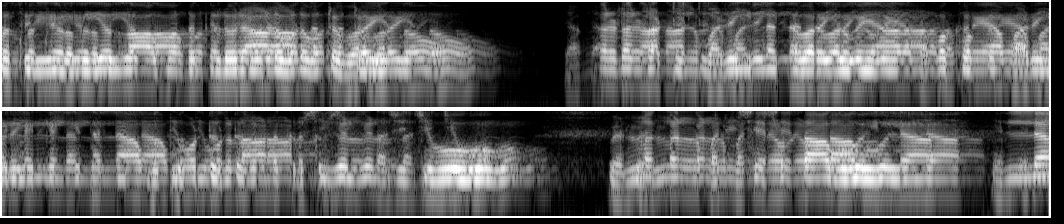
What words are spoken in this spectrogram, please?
ബസരി അൻഹു ഒരാൾ വന്നിട്ട് പറയുന്നു ഞങ്ങളുടെ നാട്ടിൽ മഴയില്ലെന്ന് പറയുകയാണ്. നമുക്കറിയാം മഴയില്ലെങ്കിൽ എന്തെല്ലാം ബുദ്ധിമുട്ടുകളാണ് കൃഷികൾ നശിച്ചു പോകും. വെള്ളങ്ങൾ മനുഷ്യനുണ്ടാകുകയില്ല എല്ലാ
